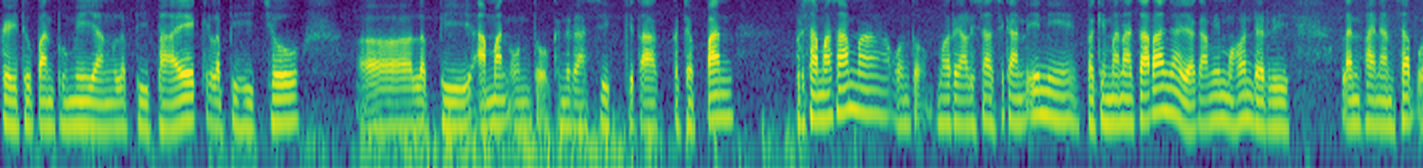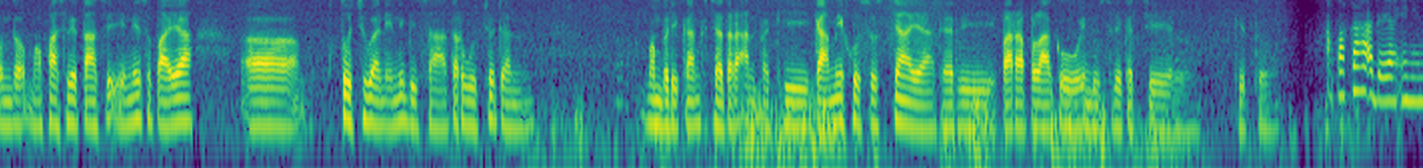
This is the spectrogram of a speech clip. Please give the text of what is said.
kehidupan bumi yang lebih baik, lebih hijau, uh, lebih aman untuk generasi kita ke depan bersama-sama untuk merealisasikan ini. Bagaimana caranya ya kami mohon dari Land Finance Hub untuk memfasilitasi ini supaya uh, tujuan ini bisa terwujud dan memberikan kesejahteraan bagi kami khususnya ya dari para pelaku industri kecil gitu. Apakah ada yang ingin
